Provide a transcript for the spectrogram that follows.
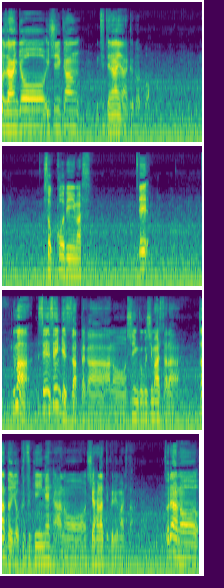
構残業1時間ついてないんだけど、と。速攻で言います。で、まあ、先々月だったか、あの、申告しましたら、ちゃんと翌月にね、あの、支払ってくれました。それはあの、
